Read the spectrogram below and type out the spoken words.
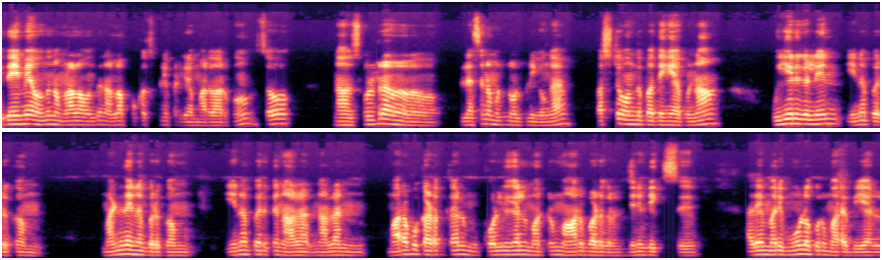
இதையுமே வந்து நம்மளால் வந்து நல்லா ஃபோக்கஸ் பண்ணி படிக்கிற மாதிரி தான் இருக்கும். ஸோ நான் சொல்கிற லெசனை மட்டும் நோட் பண்ணிக்கோங்க. ஃபஸ்ட்டு வந்து பார்த்தீங்க அப்படின்னா உயிர்களின் இனப்பெருக்கம் மனித இனப்பெருக்கம் இனப்பெருக்க நலன் நலன் மரபு கடத்தல் கொள்கைகள் மற்றும் மாறுபாடுகள் ஜெனடிக்ஸு அதே மாதிரி மூலக்கூறு மரபியல்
